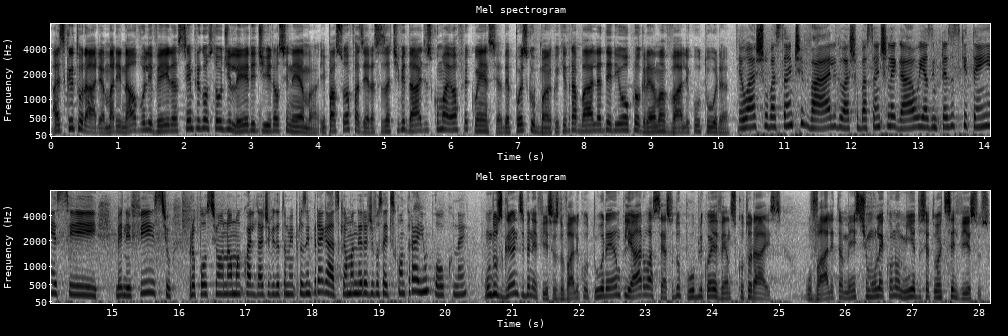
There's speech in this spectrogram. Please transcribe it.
A escriturária Marinalva Oliveira sempre gostou de ler e de ir ao cinema e passou a fazer essas atividades com maior frequência depois que o banco em que trabalha aderiu ao programa Vale Cultura. Eu acho bastante válido, acho bastante legal e as empresas que têm esse benefício proporcionam uma qualidade de vida também para os empregados, que é uma maneira de você descontrair um pouco, né? Um dos grandes benefícios do Vale Cultura é ampliar o acesso do público a eventos culturais. O Vale também estimula a economia do setor de serviços.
